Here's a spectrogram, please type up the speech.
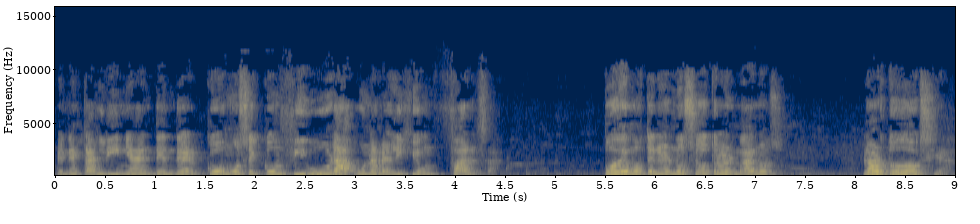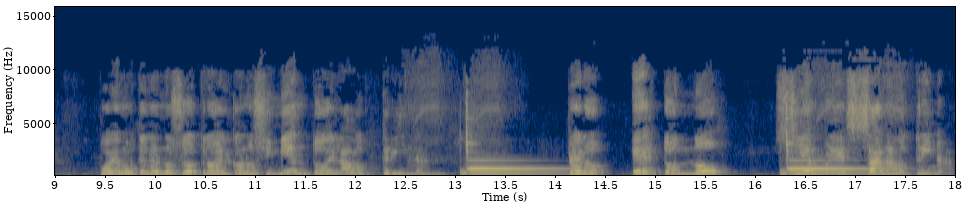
en estas líneas a entender cómo se configura una religión falsa. Podemos tener nosotros, hermanos, la ortodoxia, podemos tener nosotros el conocimiento de la doctrina. Pero esto no siempre es sana doctrina.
